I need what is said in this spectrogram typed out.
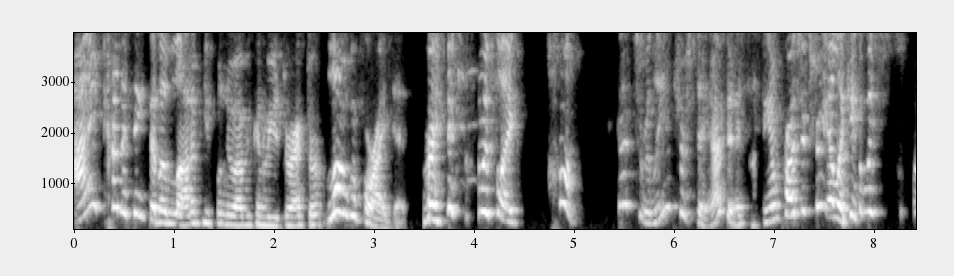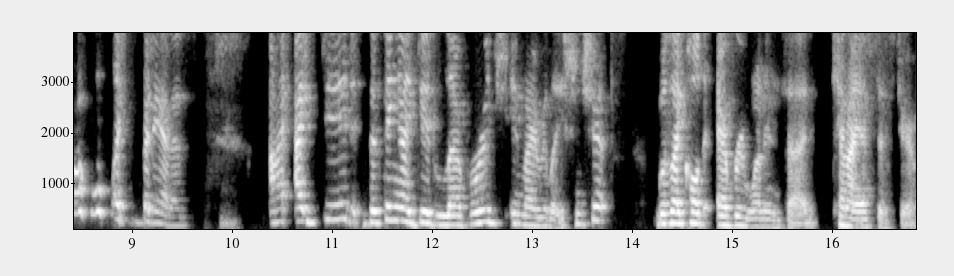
I kind of think that a lot of people knew I was going to be a director long before I did, right? It was like, huh, that's really interesting. I've been assisting on projects for you. Like it was so like bananas. I, I did the thing I did leverage in my relationships was I called everyone and said, Can I assist you?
